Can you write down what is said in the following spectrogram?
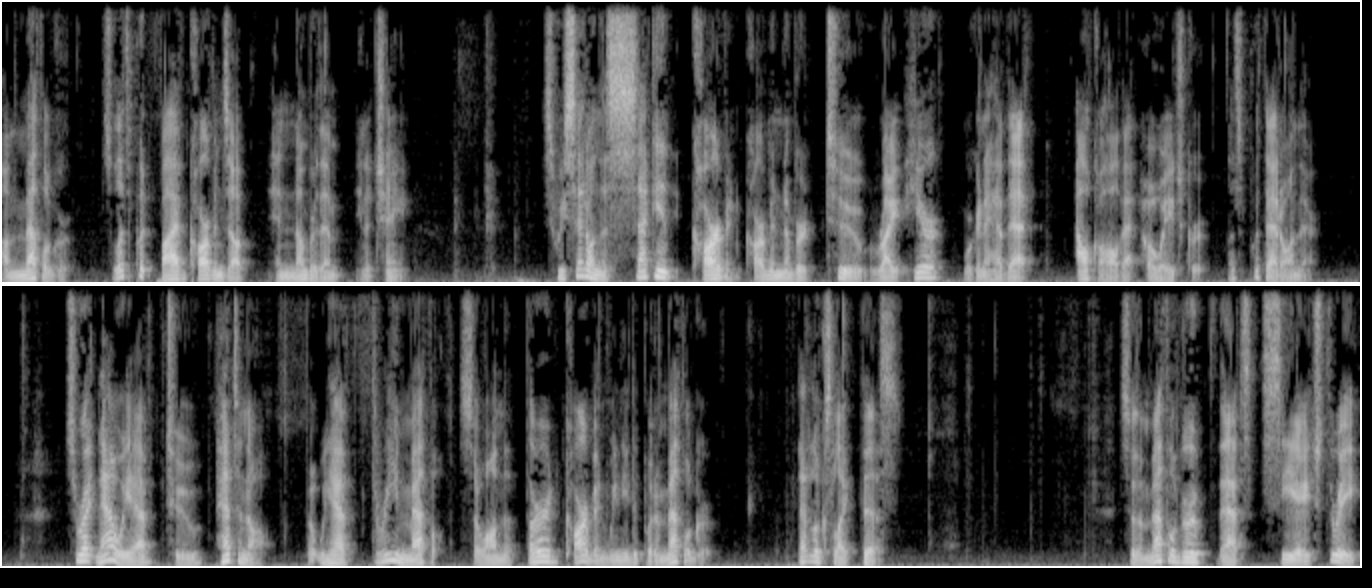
a methyl group. So let's put five carbons up and number them in a chain. So we said on the second carbon, carbon number two, right here, we're going to have that alcohol, that OH group. Let's put that on there. So right now we have two pentanol, but we have three methyl. So on the third carbon, we need to put a methyl group. That looks like this. So the methyl group, that's CH3,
